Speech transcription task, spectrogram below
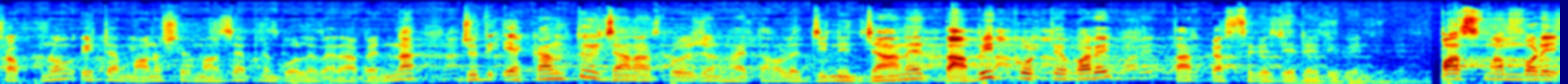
স্বপ্ন এটা মানুষের মাঝে আপনি বলে বেড়াবেন না। যদি একান্তই জানার প্রয়োজন হয়, তাহলে যিনি জানে তাবিদ করতে পারে, তার কাছ থেকে জেনে নেবেন। পাঁচ নম্বরে,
